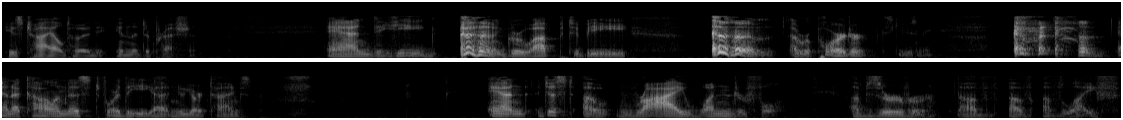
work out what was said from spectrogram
his childhood in the Depression. And he grew up to be a reporter, excuse me, and a columnist for the uh, New York Times. And just a wry, wonderful observer of, of, of life.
